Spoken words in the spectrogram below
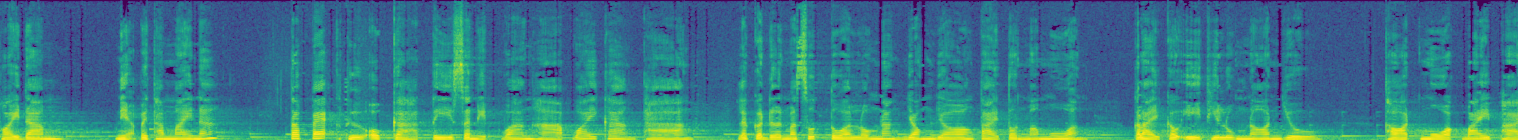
คอยดำเนี่ยไปทำไมนะตาแปะถือโอกาสตีสนิทวางหาบไว้ข้างทาง แล้วก็เดินมาสุดตัวลงนั่งยองๆใต้ต้นมะม่วง ใกล้เก้าอี้ที่ลุงนอนอยู่ ถอดหมวกใบไผ่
